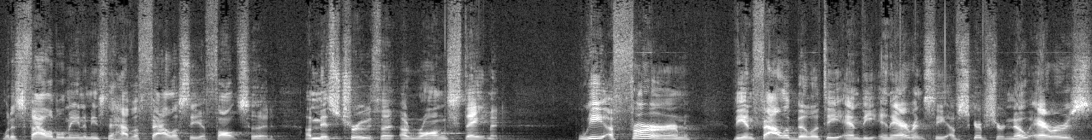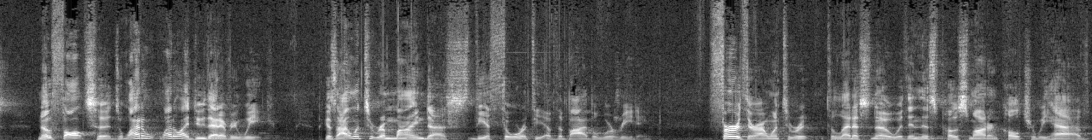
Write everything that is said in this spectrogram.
What does fallible mean? It means to have a fallacy, a falsehood, a mistruth, a, a wrong statement. We affirm the infallibility and the inerrancy of Scripture. No errors, no falsehoods. Why do, why do I do that every week? Because I want to remind us the authority of the Bible we're reading. Further, I want to, re- to let us know within this postmodern culture we have,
